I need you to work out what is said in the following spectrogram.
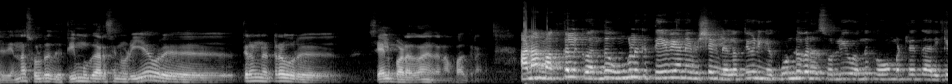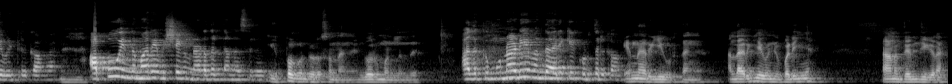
இது என்ன சொல்கிறது திமுக அரசினுடைய ஒரு திறனற்ற ஒரு செயல்பாடை தான் இதை நான் பார்க்குறேன். ஆனால் மக்களுக்கு வந்து உங்களுக்கு தேவையான விஷயங்கள் எல்லாத்தையும் நீங்கள் கொண்டு வர சொல்லி வந்து கவர்மெண்ட்லேருந்து அறிக்கை விட்டுருக்காங்க. அப்போ இந்த மாதிரி விஷயங்கள் நடந்துட்டு தானே சார். எப்போ கொண்டு வர சொன்னாங்க? கவர்மெண்ட்லேருந்து அதுக்கு முன்னாடியே வந்து அறிக்கை கொடுத்துருக்காங்க. என்ன அறிக்கை கொடுத்தாங்க? அந்த அறிக்கையை கொஞ்சம் படிங்க. நானும் தெரிஞ்சுக்கிறேன்.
